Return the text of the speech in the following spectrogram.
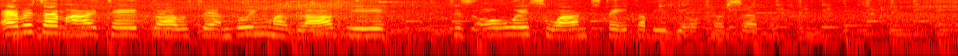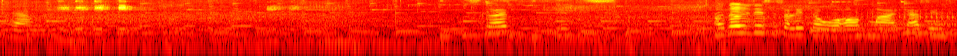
Every time I take, uh, I'm doing my vlog, he she's always want to take a video of herself. Yeah. It's like it's although this is a little walk, my cousin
